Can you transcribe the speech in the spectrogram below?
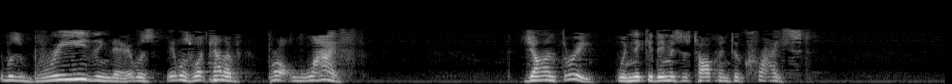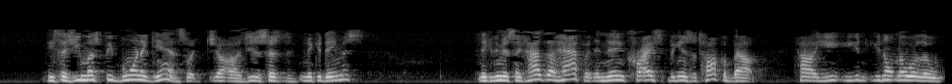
it was breathing there. It was, it was what kind of brought life. John 3, when Nicodemus is talking to Christ. He says, You must be born again. That's what uh, Jesus says to Nicodemus. Nicodemus says, How does that happen? And then Christ begins to talk about how you, you, you don't know where the,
